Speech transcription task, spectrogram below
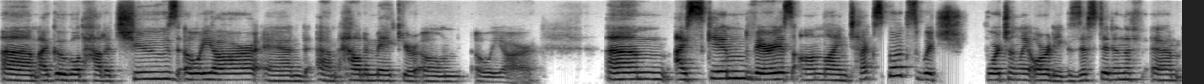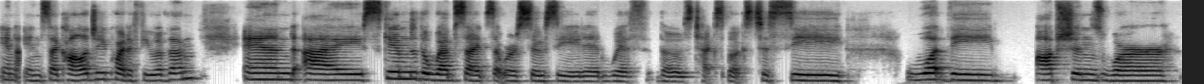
Um, I Googled how to choose OER and um, how to make your own OER. Um, I skimmed various online textbooks, which fortunately already existed in the um, in, in psychology, quite a few of them. And I skimmed the websites that were associated with those textbooks to see what the options were.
